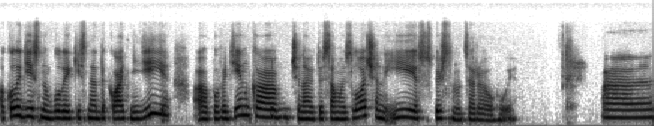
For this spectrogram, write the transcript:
а коли дійсно були якісь неадекватні дії, поведінка чи навіть той самий злочин, і суспільство на це реагує. А,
